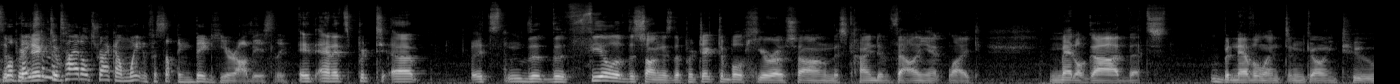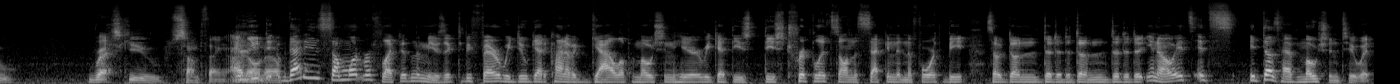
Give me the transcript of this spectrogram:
the Well, based on the predictab- title track, I'm waiting for something big here. Obviously, It and it's pret- uh, it's the the feel of the song is the predictable hero song. This kind of valiant like metal god that's benevolent and going to rescue something. I And don't d- know. that is somewhat reflected in the music. To be fair, we do get kind of a gallop motion here. We get these these triplets on the second and the fourth beat. So dun dun dun dun dun dun. dun. You know, it's it's it does have motion to it.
